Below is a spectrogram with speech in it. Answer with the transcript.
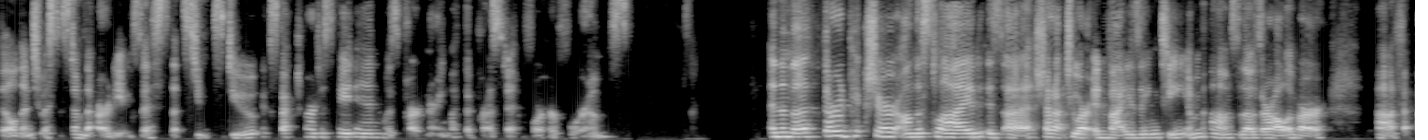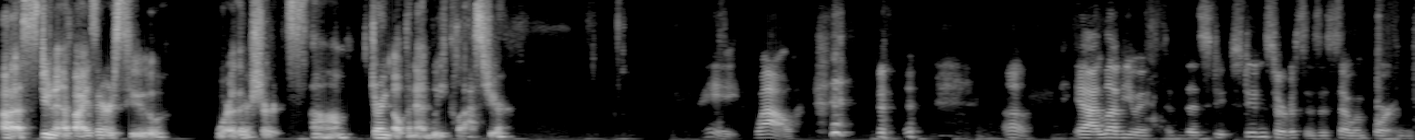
build into a system that already exists that students do expect to participate in was partnering with the president for her forums. And then the third picture on the slide is a shout out to our advising team. Um, so those are all of our uh, uh, student advisors who wore their shirts um, during Open Ed Week last year. Great. Wow. um, yeah, I love you. The stu- student services is so important.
